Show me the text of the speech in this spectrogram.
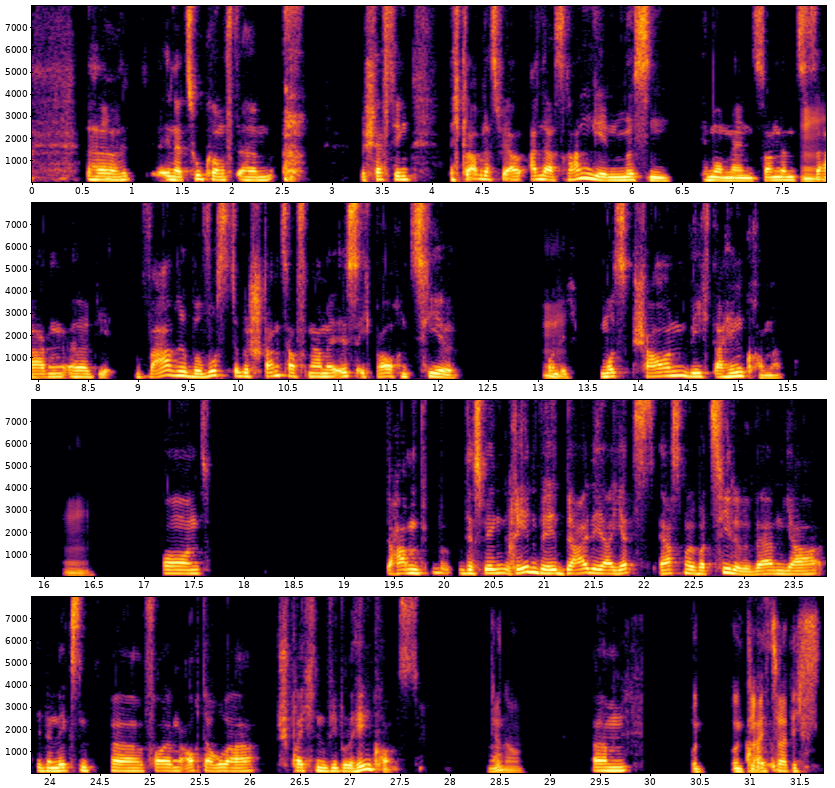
äh, in der Zukunft ähm, beschäftigen. Ich glaube, dass wir anders rangehen müssen im Moment, sondern zu Mhm. sagen, äh, die wahre, bewusste Bestandsaufnahme ist, ich brauche ein Ziel und Mhm. ich muss schauen, wie ich da hinkomme. Mhm. Und da haben, deswegen reden wir beide ja jetzt erstmal über Ziele. Wir werden ja in den nächsten äh, Folgen auch darüber sprechen, wie du da hinkommst. Ja? Genau. Ähm, Und, und gleichzeitig,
